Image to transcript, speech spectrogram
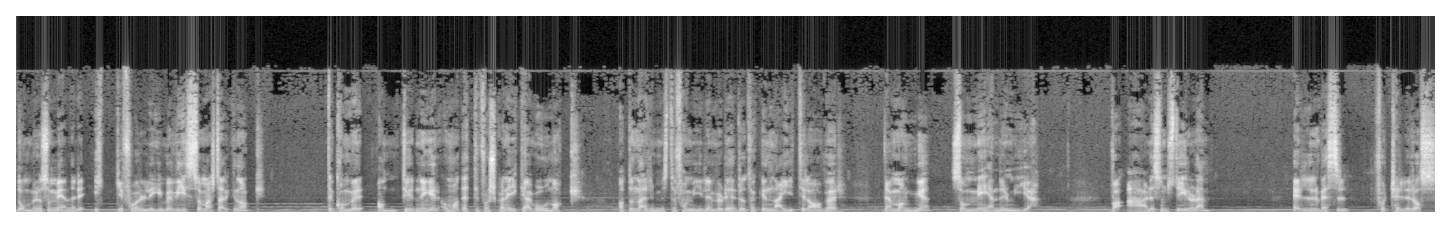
dommere som mener det ikke foreligger bevis som er sterke nok. Det kommer antydninger om at etterforskerne ikke er gode nok, at den nærmeste familien vurderer å takke nei til avhør. Det er mange som mener mye. Hva er det som styrer dem? Ellen Wessel forteller oss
